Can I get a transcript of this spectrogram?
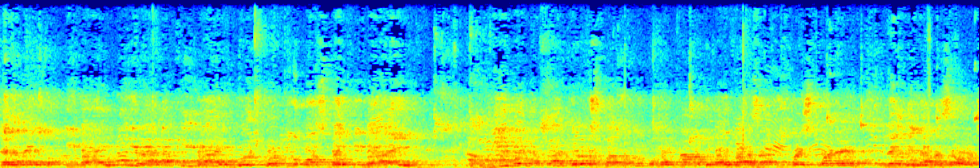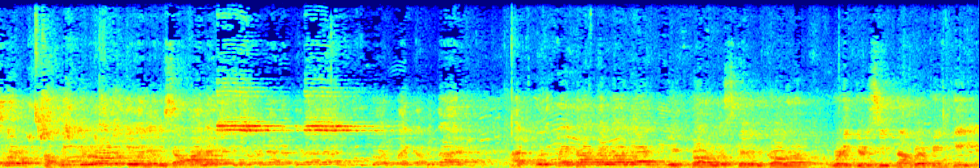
dalawang itong tibay. Tira ng tibay, good for two points by tibay. Ang tibay ng Flanderos, patuloy kong nagmamatibay para sa ating first quarter. Level naman sa 8, ang Figuro, eh, isang malagay Jordan na tirada, no good by Kapitan. At muling may tatawagan, it called on wearing jersey number 15.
